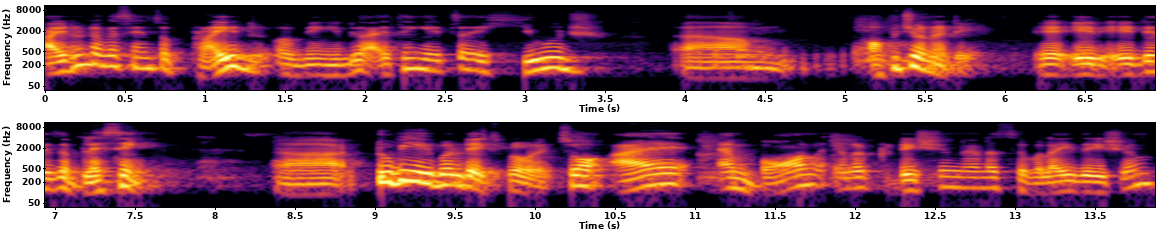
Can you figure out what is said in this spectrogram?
I don't have a sense of pride of being Hindu. I think it's a huge um, opportunity. It, it, is a blessing uh, to be able to explore it. So I am born in a tradition and a civilization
